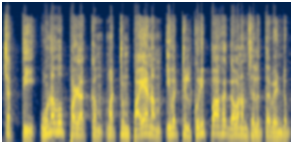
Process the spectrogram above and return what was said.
சக்தி உணவு பழக்கம் மற்றும் பயணம் இவற்றில் குறிப்பாக கவனம் செலுத்த வேண்டும்.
